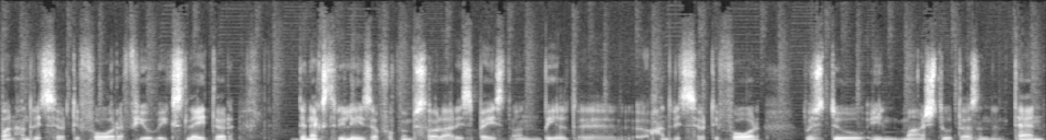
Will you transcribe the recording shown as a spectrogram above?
134 a few weeks later. The next release of OpenSolaris based on build uh, 134 was due in March 2010,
